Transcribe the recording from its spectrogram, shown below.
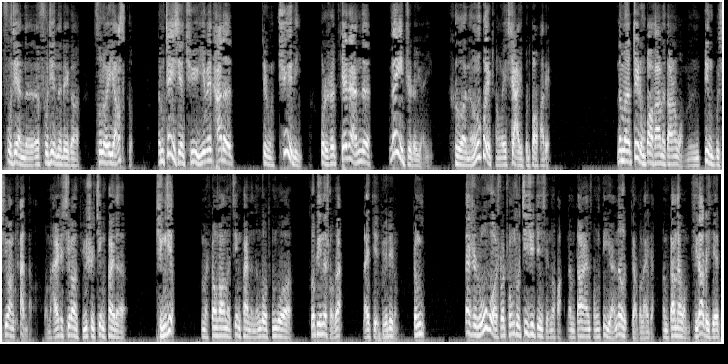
附近的附近的这个苏洛维扬斯克，那么这些区域因为它的这种距离或者说天然的位置的原因，可能会成为下一步的爆发点。那么这种爆发呢，当然我们并不希望看到，我们还是希望局势尽快的平静，那么双方呢尽快的能够通过和平的手段来解决这种争议。但是如果说冲突继续进行的话，那么当然从地缘的角度来讲，那么刚才我们提到的一些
